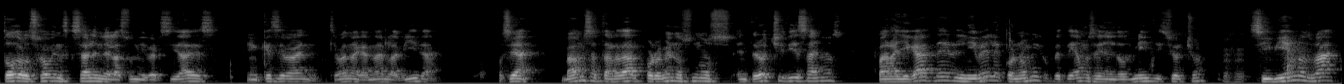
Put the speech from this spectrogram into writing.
todos los jóvenes que salen de las universidades, ¿en qué se van, se van a ganar la vida? O sea, vamos a tardar por lo menos unos entre 8 y 10 años para llegar a tener el nivel económico que teníamos en el 2018, si bien nos va,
